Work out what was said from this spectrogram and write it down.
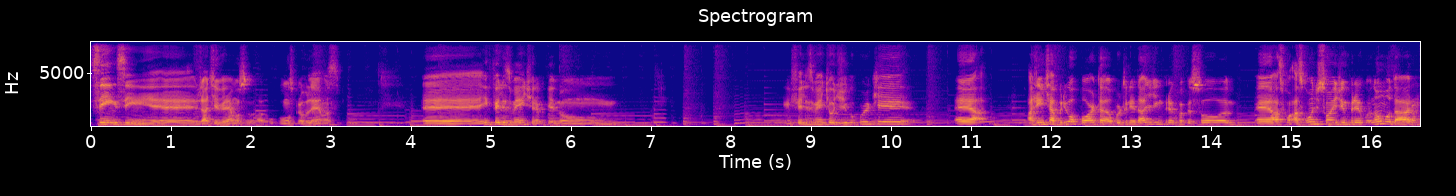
Sim, sim, é, já tivemos alguns problemas. É, infelizmente, né? Porque não. Infelizmente eu digo porque é, a gente abriu a porta, a oportunidade de emprego para a pessoa, é, as, as condições de emprego não mudaram.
